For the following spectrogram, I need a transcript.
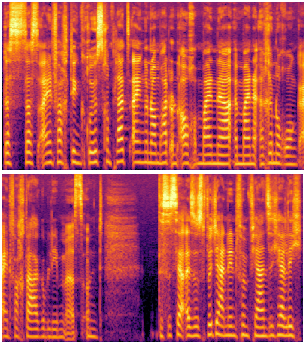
dass das einfach den größeren Platz eingenommen hat und auch in meiner, in meiner Erinnerung einfach da geblieben ist. Und das ist ja, also es wird ja in den fünf Jahren sicherlich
